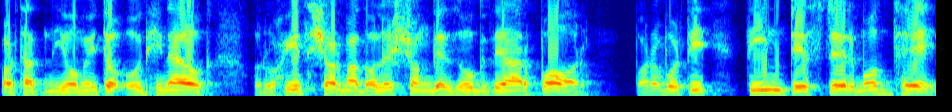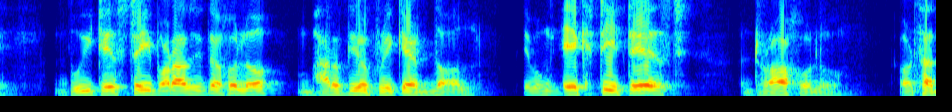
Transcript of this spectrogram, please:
অর্থাৎ নিয়মিত অধিনায়ক রোহিত শর্মা দলের সঙ্গে যোগ দেওয়ার পর পরবর্তী তিন টেস্টের মধ্যে দুই টেস্টেই পরাজিত হলো ভারতীয় ক্রিকেট দল এবং একটি টেস্ট ড্র হলো। অর্থাৎ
